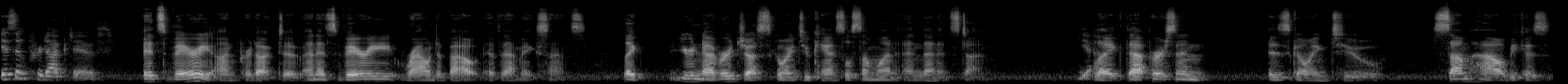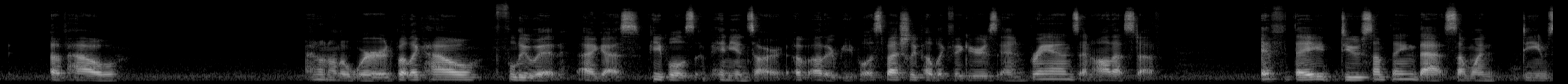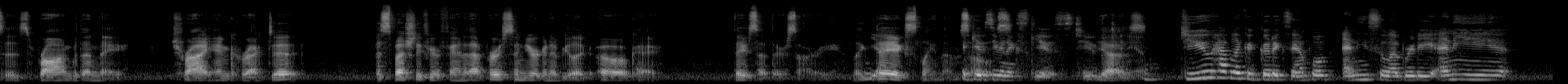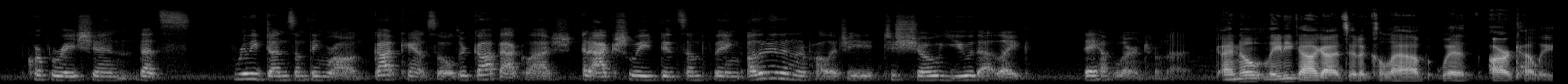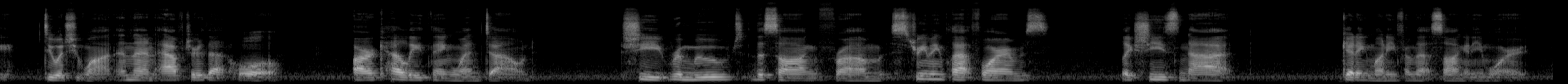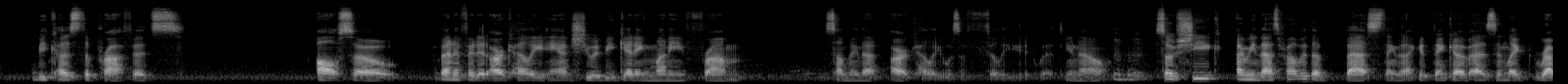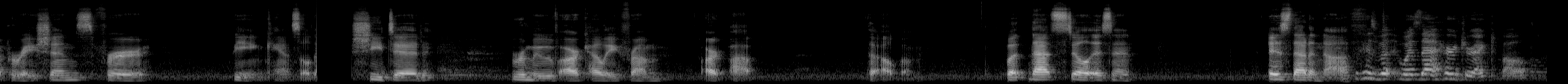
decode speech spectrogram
isn't productive. It's very unproductive and it's very roundabout, if that makes sense. Like, you're never just going to cancel someone and then it's done. Yeah. Like, that person is going to somehow, because of how, I don't know the word, but like how fluid, I guess, people's opinions are of other people, especially public figures and brands and all that stuff. If they do something that someone deems as wrong, but then they try and correct it, especially if you're a fan of that person, you're going to be like, oh, okay, they said they're sorry. Like, Yeah. they explain themselves. it gives you an excuse to Yes. continue. Do you have like a good example of any celebrity, any corporation that's really done something wrong, got canceled or got backlash and actually did something other than an apology to show you that like they have learned from that? I know Lady Gaga did a collab with R. Kelly, Do What You Want. And then after that whole R. Kelly thing went down, she removed the song from streaming platforms. Like, she's not getting money from that song anymore because the profits also benefited R. Kelly and she would be getting money from something that R. Kelly was affiliated with, you know? Mm-hmm. So she, I mean, that's probably the best thing that I could think of as in like reparations for being canceled. She did remove R. Kelly from Art Pop, the album. But that still isn't. Is that enough? Because was that her direct fault?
